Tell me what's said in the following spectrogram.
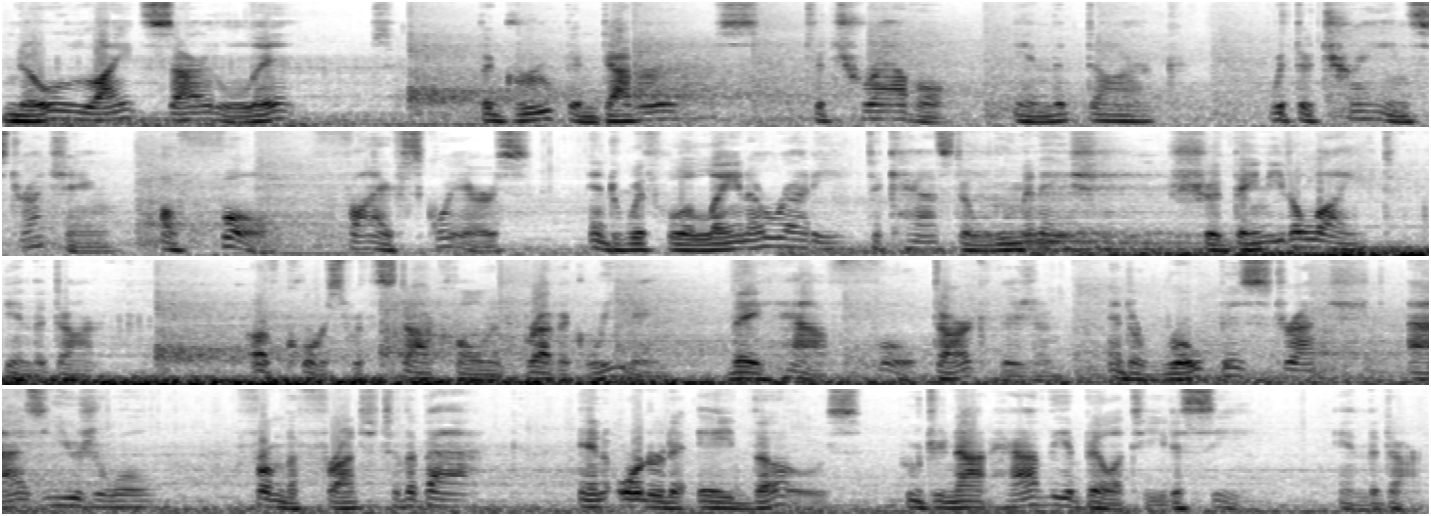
No lights are lit. The group endeavors to travel in the dark, with their train stretching a full five squares, and with Lelena ready to cast illumination should they need a light in the dark. Of course, with Stockholm and Brevik leading, they have full dark vision, and a rope is stretched, as usual, from the front to the back, in order to aid those who do not have the ability to see in the dark.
